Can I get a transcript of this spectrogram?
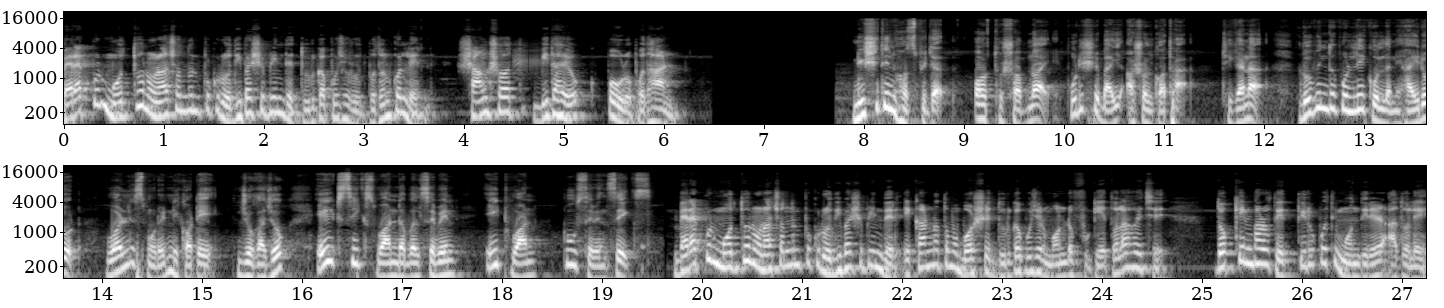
ব্যারাকপুর মধ্য নোনাচন্দনপুকুর অধিবাসী বৃন্দের দুর্গাপুজোর উদ্বোধন করলেন সাংসদ বিধায়ক পৌরপ্রধান নিশিদিন হসপিটাল অর্থ সব নয় পরিষেবাই আসল কথা। ঠিকানা রবীন্দ্রপল্লী কল্যাণী হাইরোড ওয়ার্ল্ডস মোড়ের নিকটে। যোগাযোগ eight six one double seven eight one two seven six. Barrackpore মধ্য নোনাচন্দনপুকুর অধিবাসী বৃন্দের একান্নতম বর্ষের দুর্গাপুজোর মণ্ডপ ফুটিয়ে তোলা হয়েছে দক্ষিণ ভারতের তিরুপতি মন্দিরের আদলে।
